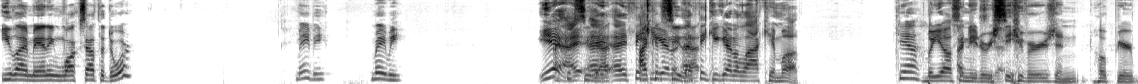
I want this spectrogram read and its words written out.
Eli Manning walks out the door? Maybe. Maybe. Yeah, I see that. I, think I you gotta, I think you got to lock him up. Yeah. But you also I need see that. receivers and hope your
